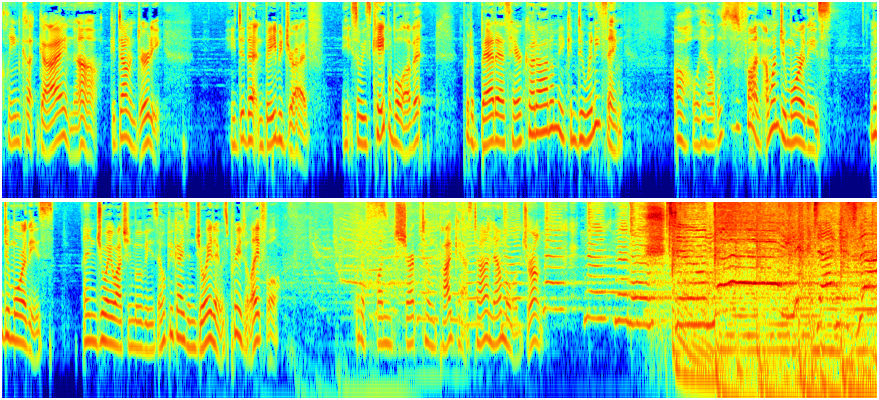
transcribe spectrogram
clean cut guy. Nah, get down and dirty. He did that in Baby Driver, he, so he's capable of it. Put a badass haircut on him. He can do anything oh, holy hell, this is fun. I want to do more of these. I'm going to do more of these. I enjoy watching movies. I hope you guys enjoyed it. It was pretty delightful. What a fun, sharp tongued podcast, huh? Now I'm a little drunk. Tonight, darkness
